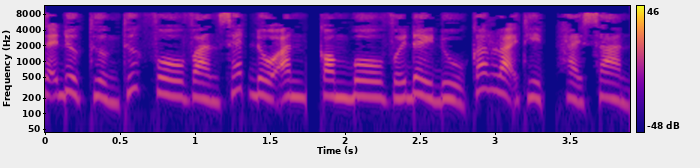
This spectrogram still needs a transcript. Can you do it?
sẽ được thưởng thức vô vàn set đồ ăn, combo với đầy đủ các loại thịt, hải sản.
